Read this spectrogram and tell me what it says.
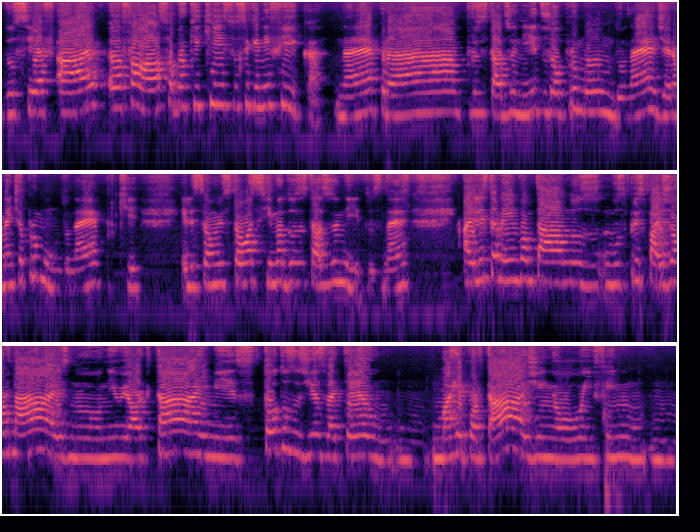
do CFR uh, falar sobre o que, que isso significa, né, para os Estados Unidos ou para o mundo, né? Geralmente é para o mundo, né? Porque eles são, estão acima dos Estados Unidos, né? Aí eles também vão estar nos, nos principais jornais, no New York Times, todos os dias vai ter um, uma reportagem ou, enfim, um,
